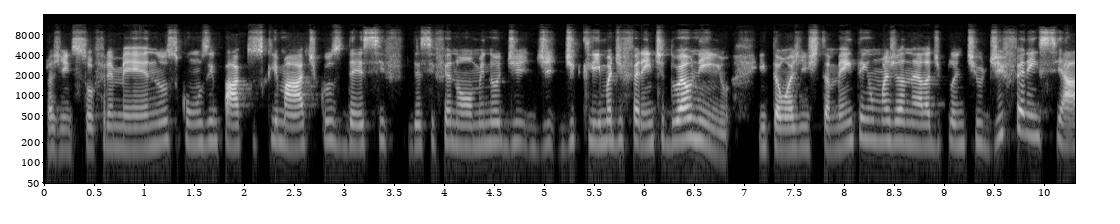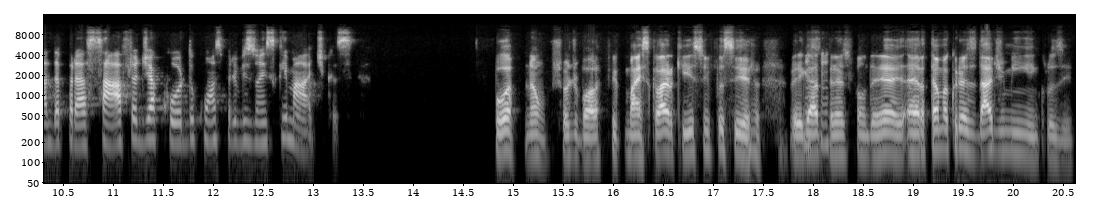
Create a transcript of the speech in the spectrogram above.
pra gente sofrer menos com os impactos climáticos desse desse fenômeno de de de clima diferente do El Niño. Então a gente também tem uma janela de plantio diferenciada pra safra de acordo com as previsões climáticas. Boa, não, show de bola, fico mais claro que isso, impossível. Obrigado por responder, era até uma curiosidade minha inclusive.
